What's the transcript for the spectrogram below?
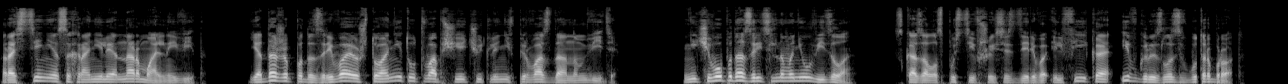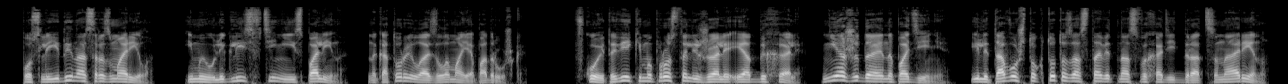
растения сохранили нормальный вид. Я даже подозреваю, что они тут вообще чуть ли не в первозданном виде. Ничего подозрительного не увидела, сказала спустившаяся с дерева эльфийка и вгрызлась в бутерброд. После еды нас разморило, и мы улеглись в тени исполина, на которой лазила моя подружка. В кои-то веки мы просто лежали и отдыхали, не ожидая нападения, или того, что кто-то заставит нас выходить драться на арену,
